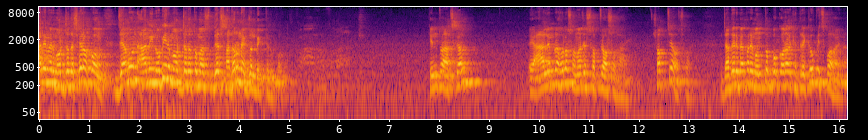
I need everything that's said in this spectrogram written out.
আলেমের মর্যাদা সেরকম যেমন আমি নবীর মর্যাদা তোমাদের সাধারণ একজন ব্যক্তির উপর। কিন্তু আজকাল এই আলেমরা হলো সমাজের সবচেয়ে অসহায় সবচেয়ে অসহায়। যাদের ব্যাপারে মন্তব্য করার ক্ষেত্রে কেউ পিছপা হয় না।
